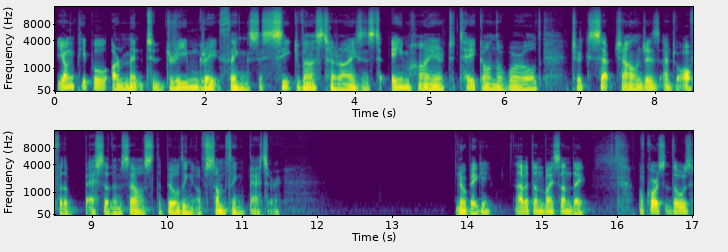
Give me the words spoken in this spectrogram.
Young people are meant to dream great things, to seek vast horizons, to aim higher, to take on the world, to accept challenges, and to offer the best of themselves to the building of something better. No biggie. Have it done by Sunday. Of course, those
